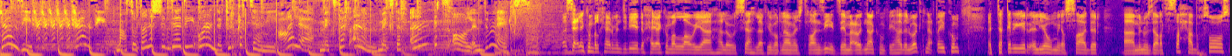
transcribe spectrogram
ترانزيت. مع سلطان الشدادي ورندا تركستاني على Mix FM. Mix FM it's all in the mix. مسي عليكم بالخير من جديد وحياكم الله ويا هلا وسهلا في برنامج ترانزيت. زي ما عودناكم في هذا الوقت نعطيكم التقرير اليومي الصادر آه، من وزارة الصحة بخصوص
